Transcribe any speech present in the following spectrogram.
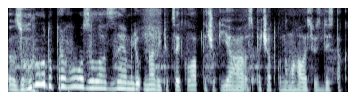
е, з городу привозила землю. Навіть оцей клаптичок я спочатку намагалась ось десь так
